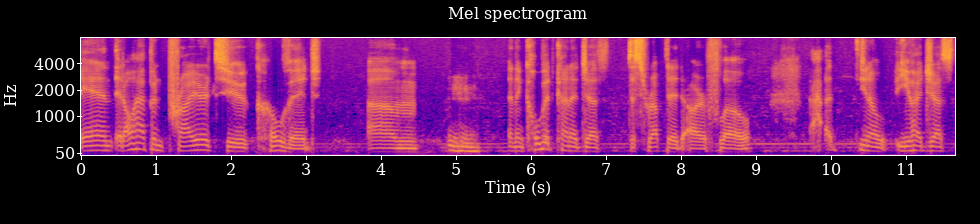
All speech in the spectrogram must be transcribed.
and it all happened prior to COVID. Um, mm-hmm. And then COVID kind of just disrupted our flow. You know, you had just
